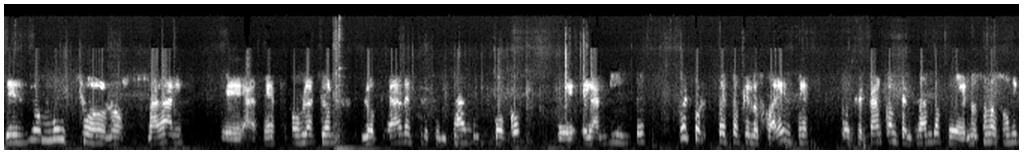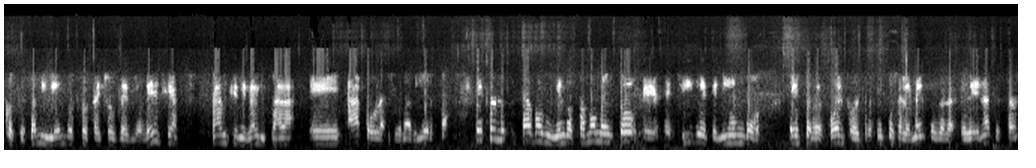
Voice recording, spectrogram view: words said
desvió mucho los radares eh, hacia esta población, lo que ha despresentado un poco eh, el ambiente, pues por supuesto que los juarenses pues, se están contemplando que no son los únicos que están viviendo estos hechos de violencia tan generalizada eh, a población abierta. Eso es lo que estamos viviendo hasta el momento, eh, se sigue teniendo este refuerzo de 300 elementos de la Sedena que están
